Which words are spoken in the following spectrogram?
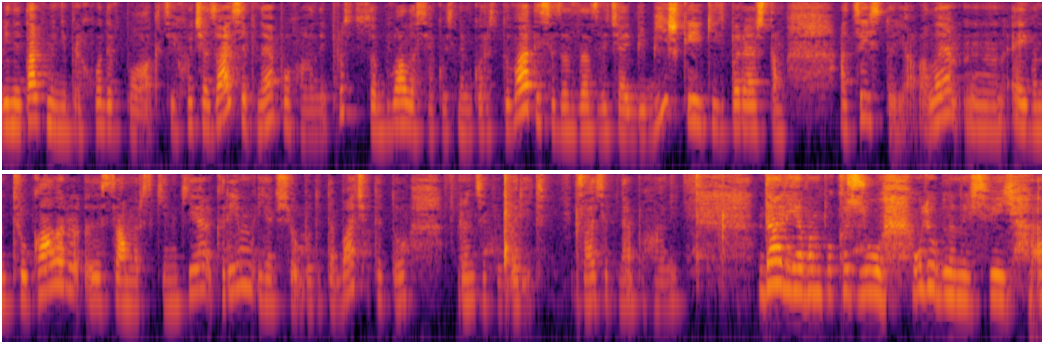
Він і так мені приходив по акції. Хоча засіб непоганий, просто забувалося якось ним користуватися, зазвичай бібішки якісь береш там. А цей стояв. Але Avon True Color е, Summer Skin Care крім, якщо будете бачити, то в принципі беріть. Засіб непоганий. Далі я вам покажу улюблений свій е,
